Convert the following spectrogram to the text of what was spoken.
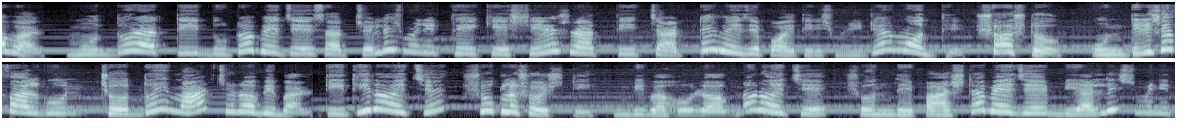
আবার মধ্যরাত্রি দুটো বেজে সাতচল্লিশ মিনিট থেকে শেষ রাত্রি চারটে বেজে পঁয়ত্রিশ মিনিটের মধ্যে। ষষ্ঠ, উনত্রিশে ফাল্গুন, চোদ্দই মার্চ রবিবার। তিথি রয়েছে শুক্ল ষষ্ঠী। বিবাহ লগ্ন রয়েছে সন্ধে পাঁচটা বেজে বিয়াল্লিশ মিনিট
